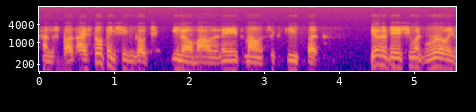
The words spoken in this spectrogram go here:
kind of spots. I still think she can go, to, you know, a mile and an eighth, a mile and sixteenth, but the other day she went really,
